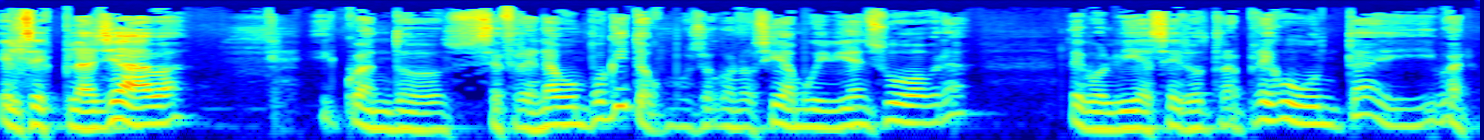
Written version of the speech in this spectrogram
él se explayaba y cuando se frenaba un poquito, como yo conocía muy bien su obra, le volvía a hacer otra pregunta y bueno,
